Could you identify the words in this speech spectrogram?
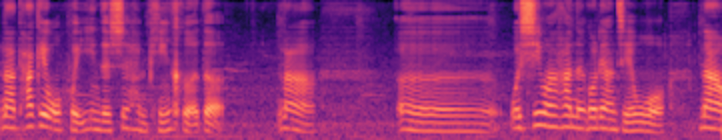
那他给我回应的是很平和的，那呃，我希望他能够谅解我。那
